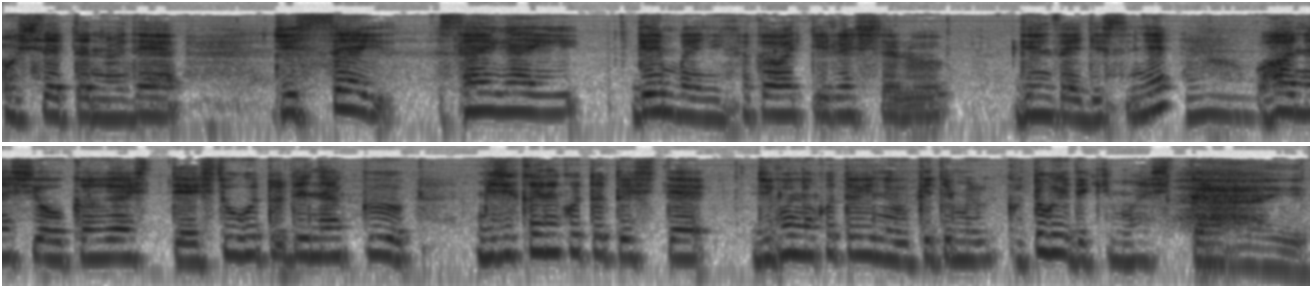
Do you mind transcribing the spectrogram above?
おっしゃったので実際災害現場に関わっていらっしゃる現在ですね、うんお話をお伺いして人事でなく身近なこととして自分のことというのを受け止めることができました。はい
